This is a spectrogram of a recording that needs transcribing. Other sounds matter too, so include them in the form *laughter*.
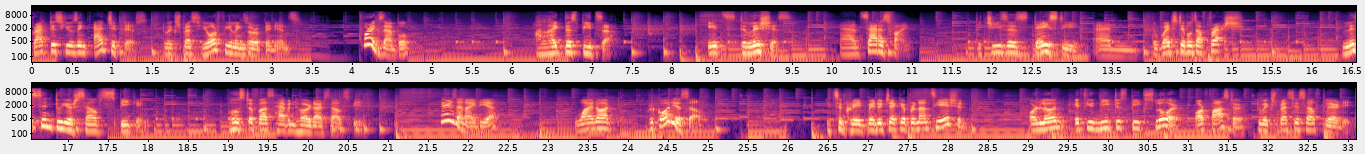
Practice using adjectives to express your feelings or opinions. For example, I like this pizza. It's delicious and satisfying. The cheese is tasty and the vegetables are fresh. Listen to yourself speaking. Most of us haven't heard ourselves speak. Here's an idea. Why not record yourself? It's a great way to check your pronunciation or learn if you need to speak slower or faster to express yourself clearly.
